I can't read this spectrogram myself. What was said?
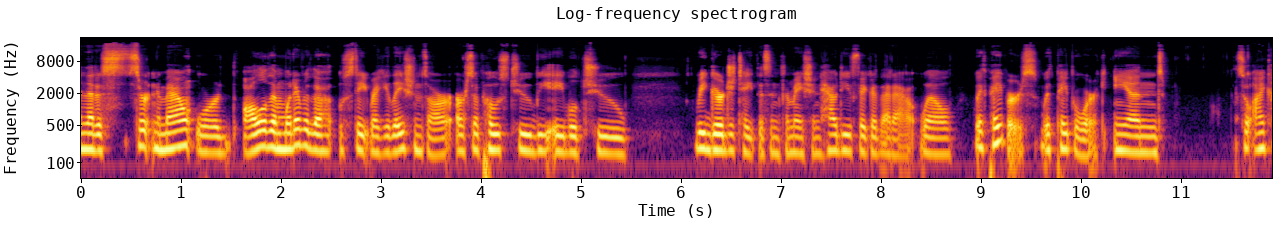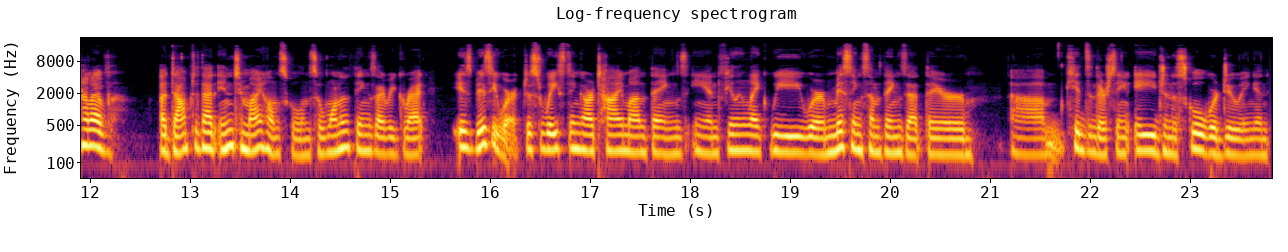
and that a certain amount or all of them, whatever the state regulations are, are supposed to be able to regurgitate this information. How do you figure that out? Well, with papers, with paperwork. And so I kind of adopted that into my homeschool. And so one of the things I regret is busy work, just wasting our time on things and feeling like we were missing some things that they're um, kids in their same age in the school were doing and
